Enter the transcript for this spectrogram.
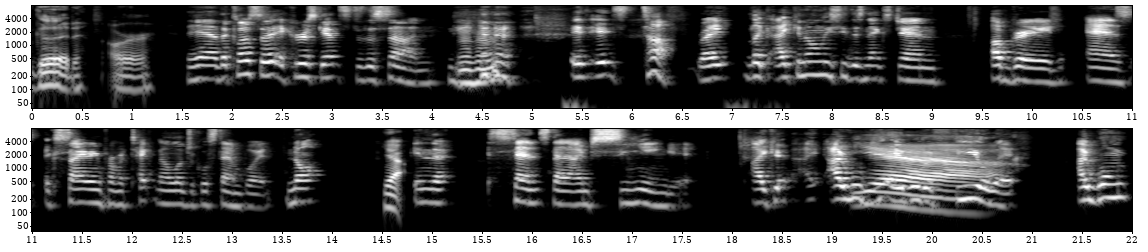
good or Yeah, the closer Icarus gets to the sun, Mhm. it, it's tough, right? Like I can only see this next gen upgrade as exciting from a technological standpoint, not Yeah. in the sense that I'm seeing it. I can I, I will Yeah. be able to feel it. I won't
